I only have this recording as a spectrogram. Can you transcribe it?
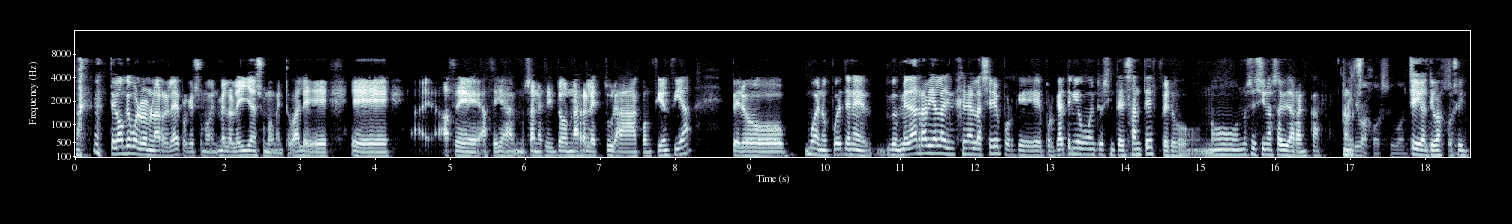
Tengo que volverme a releer porque me lo leí ya en su momento, ¿vale? Eh, hace, hace ya, o sea, necesito una relectura a conciencia, pero bueno, puede tener, me da rabia la general la serie porque, porque ha tenido momentos interesantes, pero no, no sé si no ha sabido arrancar. Altibajos, igual. Sí, altibajos, sí.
